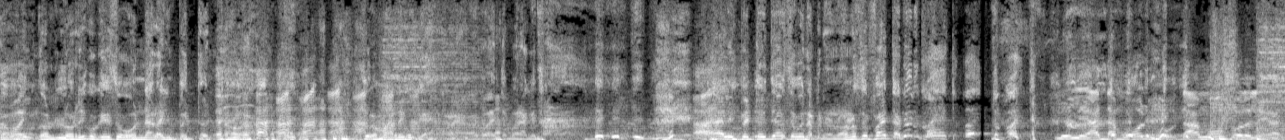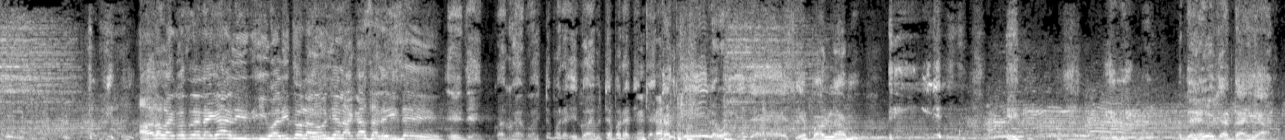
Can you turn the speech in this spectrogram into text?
no, coger. no, lo, rico que es sobornar al inspector. No. Eso es lo más rico que hay. Ah, el inspector te hace buena, pero no, no hace falta. No, no, coge esto, coge esto, coge esto. Le, le da morbo, da morbo lo legal. Ahora la cosa es legal. y- igualito la doña de la casa le dice, Eh, eh, Coge, coge, coge esto por aquí, coge esto por aquí. Tranquilo, güey. Si después hablamos. Déjelo chantajear.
